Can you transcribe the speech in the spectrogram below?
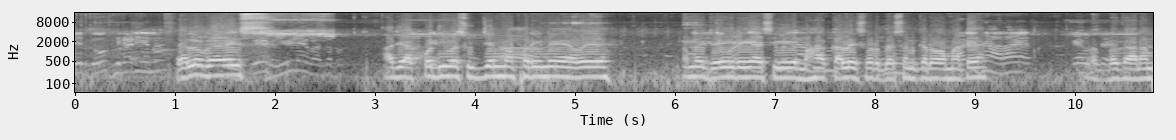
હેલો ગાઈસ આજે આખો દિવસ ઉજ્જૈનમાં ફરીને હવે અમે જઈ રહ્યા છીએ મહાકાલેશ્વર દર્શન કરવા માટે. લગભગ આરામ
